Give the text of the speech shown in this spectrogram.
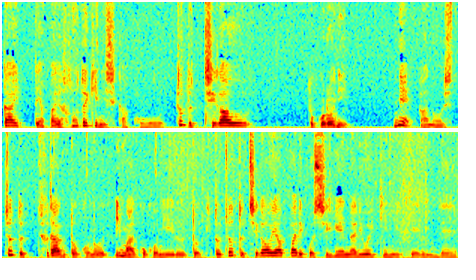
態ってやっぱりその時にしかこうちょっと違うところにねあのちょっと普段とこの今ここにいる時とちょっと違うやっぱりこう深遠な領域に行っているので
